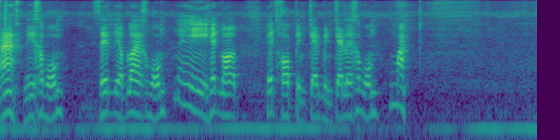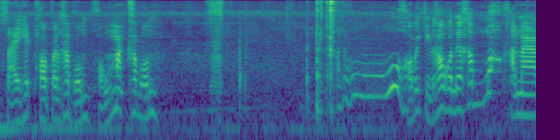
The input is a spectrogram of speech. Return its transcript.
อ่านี่ครับผมเสร็จเรียบร้อยครับผมนี่เฮ็ดนอเฮ็ดทอปเป็นแกนเป็นแกนเลยครับผมมาใส่เฮ็ดทอปกันครับผมของมักครับผม โอ้โหขอไปกินข้าวกันเลยครับเหมาะขนาด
